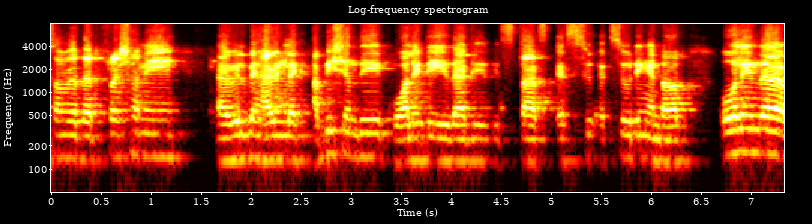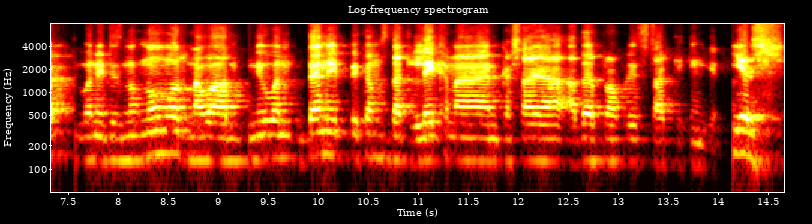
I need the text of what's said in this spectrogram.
somewhere that fresh honey uh, will be having like abhishandi quality that it, starts exuding and all. Only in the when it is no, no more navar new one, then it becomes that lekhana and kashaya, other properties start kicking in. Yes,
